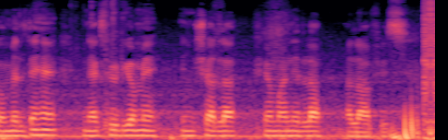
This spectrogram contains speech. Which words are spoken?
तो मिलते हैं नेक्स्ट वीडियो में। इन शमान अल्लाह हाफिज़।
